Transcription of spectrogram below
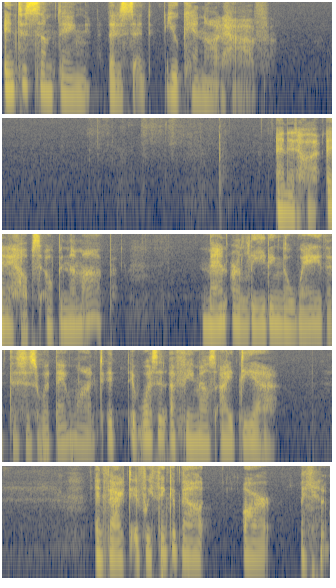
into something that is said you cannot have. And it it helps open them up. Men are leading the way that this is what they want. It it wasn't a female's idea. In fact, if we think about our, you know,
